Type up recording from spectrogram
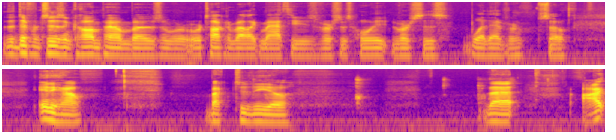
the differences in compound bows, and we're, we're talking about like Mathews versus Hoyt versus whatever. So, anyhow, back to the uh, that I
